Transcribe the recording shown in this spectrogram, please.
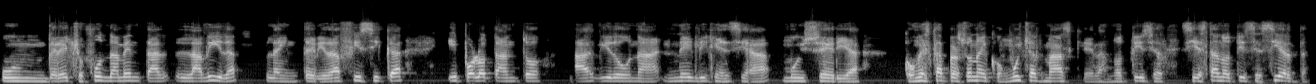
un derecho fundamental, la vida, la integridad física, y por lo tanto ha habido una negligencia muy seria con esta persona y con muchas más que las noticias, si esta noticia es cierta,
